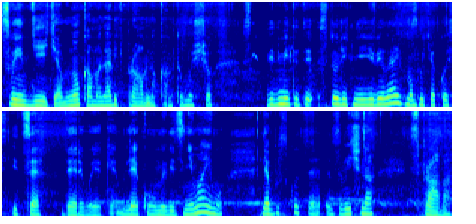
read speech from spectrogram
своїм дітям, внукам, а навіть правнукам. Тому що відмітити столітній ювілей, мабуть, якось і це дерево, яке, для якого ми відзнімаємо, для буску це звична справа.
